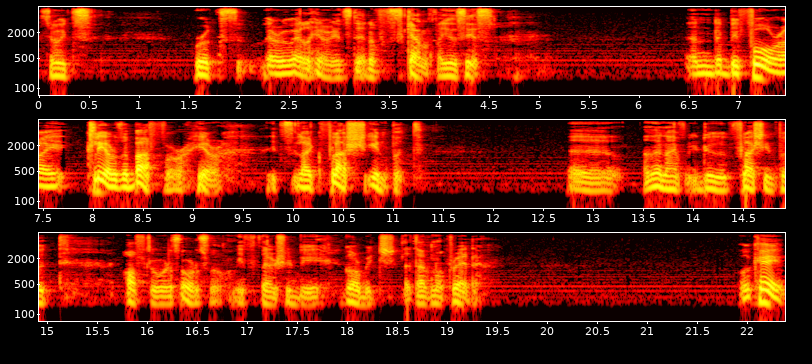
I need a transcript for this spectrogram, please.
So it works very well here instead of scanf I use this. And before I clear the buffer here, it's like flush input. Uh, and then I do flush input afterwards also, if there should be garbage that I've not read. Okay,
